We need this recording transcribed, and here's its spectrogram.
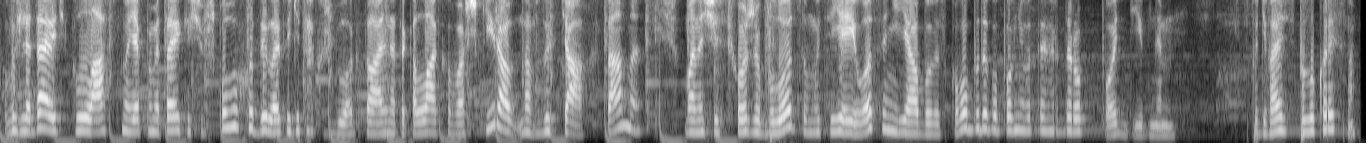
Виглядають класно. Я пам'ятаю, як я ще в школу ходила, і тоді також була актуальна така лакова шкіра на взуттях саме. У мене щось схоже було, тому цієї осені я обов'язково буду поповнювати гардероб подібним. Сподіваюсь, було корисно. —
